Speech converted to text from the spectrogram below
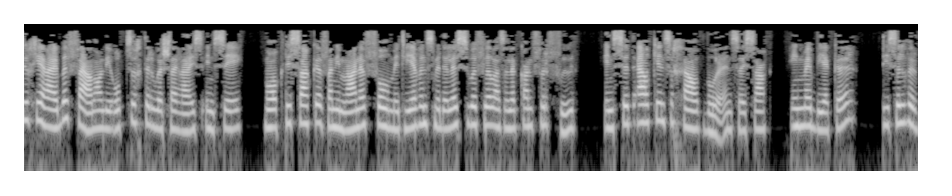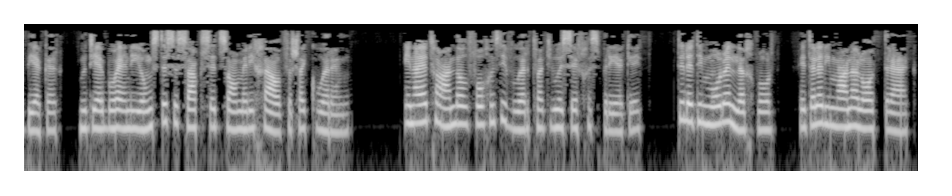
Toe gee hy bevel aan die opzichter oor sy huis en sê, maak die zakken van die mannen vol met levensmiddelen soveel als hulle kan vervoer, en sit elkeen sy geld boe in sy zak, en my beker, die zilverbeker, moet jy boe in die jongste sy zak sit saam met die geld voor sy koring. En hy het gehandel volgens die woord wat Joosef gesprek het. Toe dit die morgen licht word, het hulle die mannen laat trek,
